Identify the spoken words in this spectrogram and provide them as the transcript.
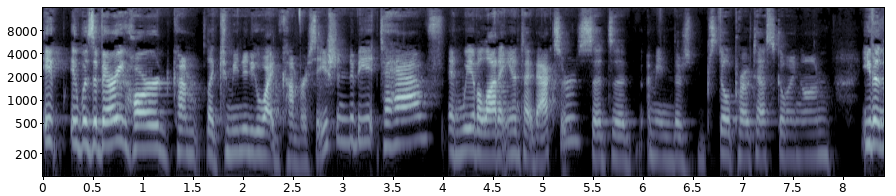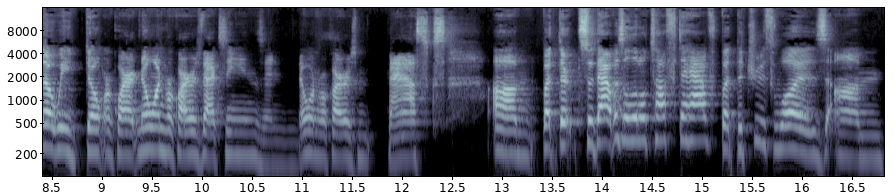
It, it was a very hard com- like community-wide conversation to be to have and we have a lot of anti-vaxxers so it's a i mean there's still protests going on even though we don't require, no one requires vaccines and no one requires masks. Um, but there, so that was a little tough to have. But the truth was, um,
